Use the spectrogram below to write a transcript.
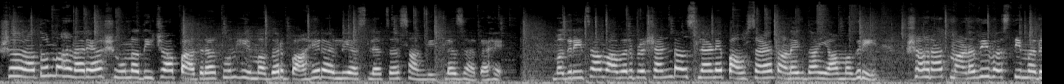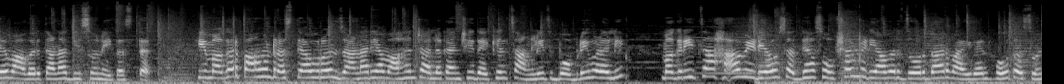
शहरातून वाहणाऱ्या शिव नदीच्या पात्रातून ही मगर बाहेर आली असल्याचं सांगितलं जात आहे. मगरीचा वावर प्रचंड असल्याने पावसाळ्यात अनेकदा या मगरी शहरात मानवी वस्तीमध्ये वावरताना दिसून येत असतात. ही मगर पाहून रस्त्यावरून जाणाऱ्या वाहन चालकांची देखील चांगलीच बोबडी वळली. मगरीचा हा व्हिडिओ सध्या सोशल मीडियावर जोरदार व्हायरल होत असून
